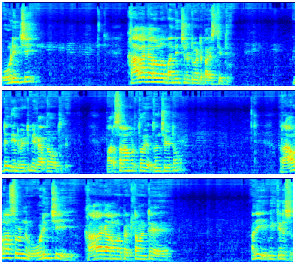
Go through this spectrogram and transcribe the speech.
ఓడించి కారాగారంలో బంధించినటువంటి పరిస్థితి. అంటే దీన్ని బట్టి మీకు అర్థమవుతుంది. పరశురాముడితో యుద్ధం చేయటం రావణాసురుడిని ఓడించి కారాగారంలో పెట్టడం అంటే అది మీకు తెలుసు.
